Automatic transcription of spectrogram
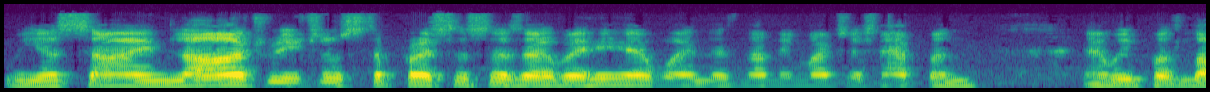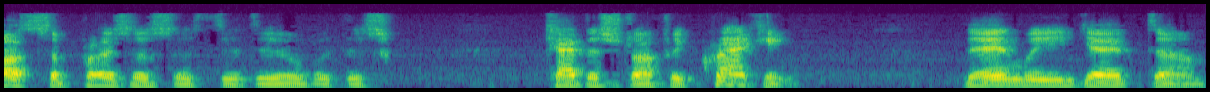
we assign large regions to processors over here when there's nothing much has happened. And we put lots of processors to deal with this catastrophic cracking. Then we get, um,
